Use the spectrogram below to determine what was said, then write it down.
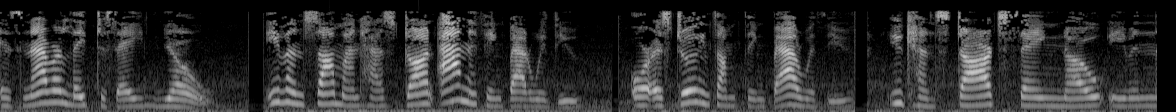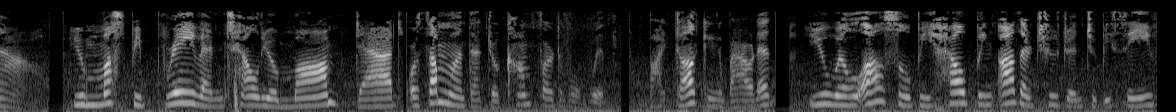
It's never late to say no. Even someone has done anything bad with you or is doing something bad with you, you can start saying no even now. You must be brave and tell your mom, dad, or someone that you're comfortable with. By talking about it, you will also be helping other children to be safe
